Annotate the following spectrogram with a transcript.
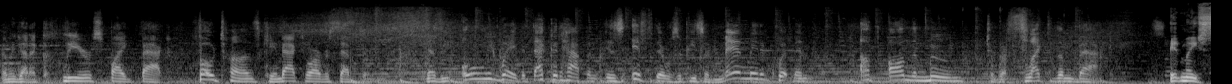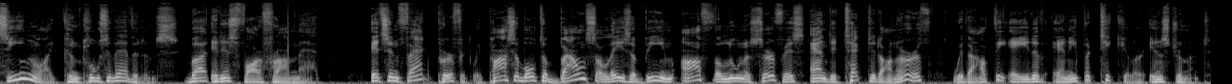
and we got a clear spike back. Photons came back to our receptor. Now, the only way that that could happen is if there was a piece of man made equipment up on the moon to reflect them back. It may seem like conclusive evidence, but it is far from that. It's in fact perfectly possible to bounce a laser beam off the lunar surface and detect it on Earth without the aid of any particular instrument.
